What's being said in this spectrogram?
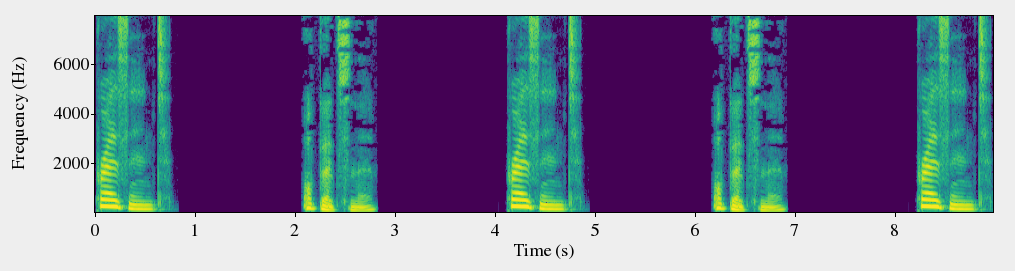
present, Obecny. present, Obecny. present,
